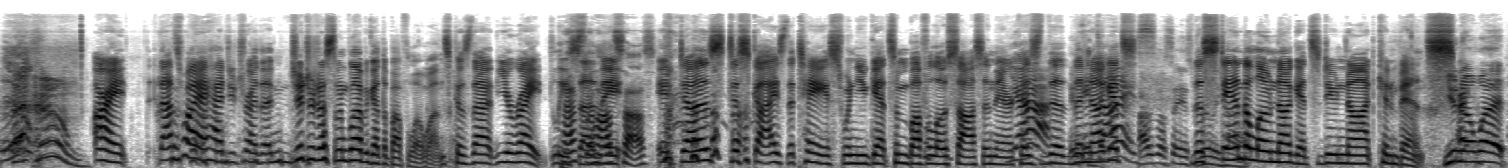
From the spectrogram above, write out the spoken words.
All right. That's why I had you try the ginger dust. and I'm glad we got the buffalo ones because that you're right, Lisa. Pass the hot They- sauce. It does disguise the taste when you get some buffalo sauce in there because Yeah, the the it nuggets, does. I was gonna say it's the really hot. standalone nuggets do not convince. You know what?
